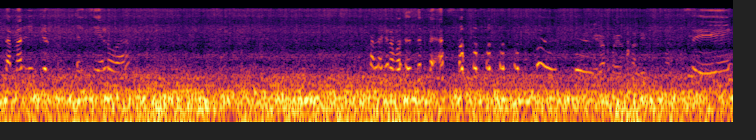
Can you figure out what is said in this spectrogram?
Está más limpio el, el cielo, ¿ah? Ojalá que nomás este pedazo. Mira, puede salir. Sí.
